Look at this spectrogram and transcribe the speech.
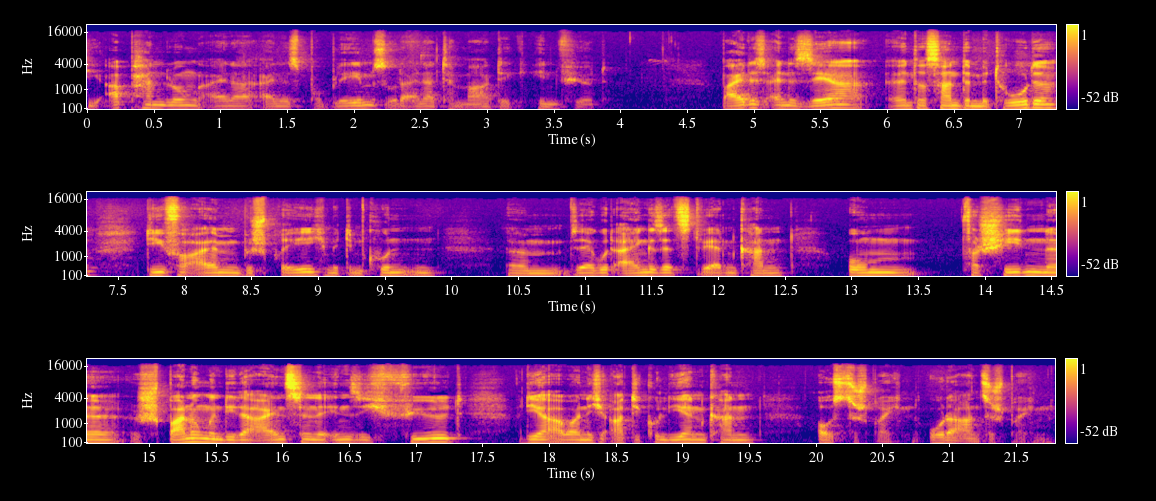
die Abhandlung einer, eines Problems oder einer Thematik hinführt. Beides eine sehr interessante Methode, die vor allem im Gespräch mit dem Kunden ähm, sehr gut eingesetzt werden kann, um verschiedene Spannungen, die der Einzelne in sich fühlt, die er aber nicht artikulieren kann, auszusprechen oder anzusprechen.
